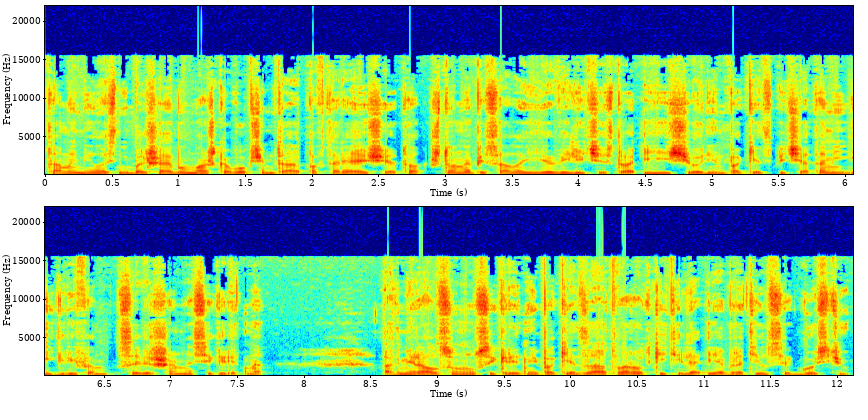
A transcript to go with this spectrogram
Там имелась небольшая бумажка, в общем-то, повторяющая то, что написало Ее Величество, и еще один пакет с печатами и грифом «Совершенно секретно». Адмирал сунул секретный пакет за отворот кителя и обратился к гостю.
